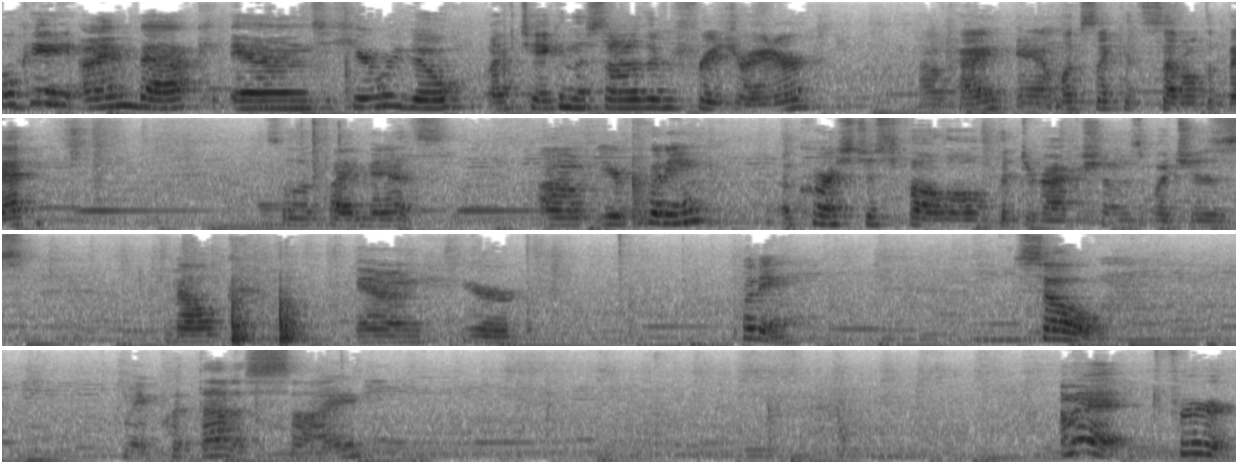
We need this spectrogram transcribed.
Okay, I'm back and here we go. I've taken this out of the refrigerator. Okay, and it looks like it's settled a bit. So the five minutes. Um, your pudding, of course, just follow the directions, which is milk and your pudding. So, let me put that aside. I'm gonna for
